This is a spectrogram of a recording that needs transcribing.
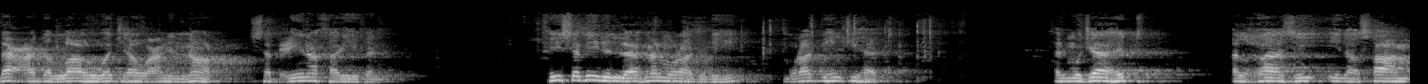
بعد الله وجهه عن النار سبعين خريفا. في سبيل الله ما المراد به؟ المراد به الجهاد. المجاهد الغازي إذا صام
